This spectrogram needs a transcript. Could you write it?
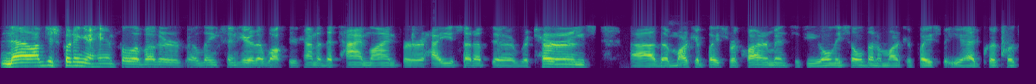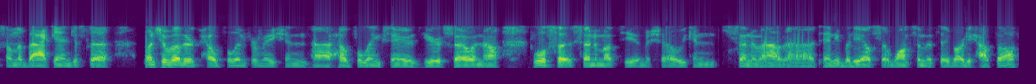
No, I'm just putting a handful of other uh, links in here that walk through kind of the timeline for how you set up the returns, uh, the marketplace requirements. If you only sold on a marketplace but you had QuickBooks on the back end, just a bunch of other helpful information, uh, helpful links here. So, and uh, we'll send them up to you, Michelle. We can send them out uh, to anybody else that wants them if they've already hopped off.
